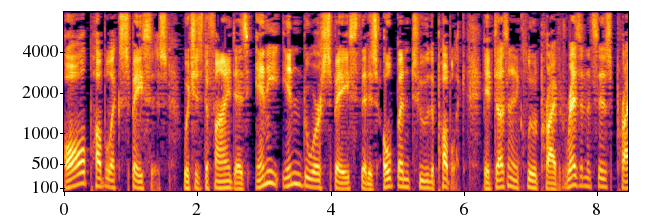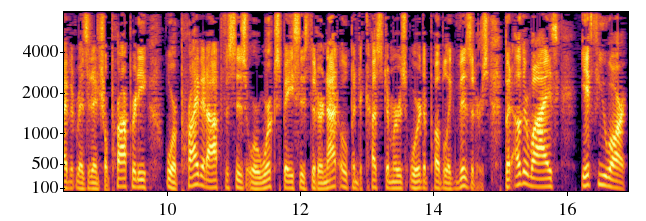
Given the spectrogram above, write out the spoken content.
all public spaces, which is defined as any indoor space that is open to the public. It doesn't include private residences, private residential property, or private offices or workspaces that are not open to customers or to public visitors. But otherwise, if you are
